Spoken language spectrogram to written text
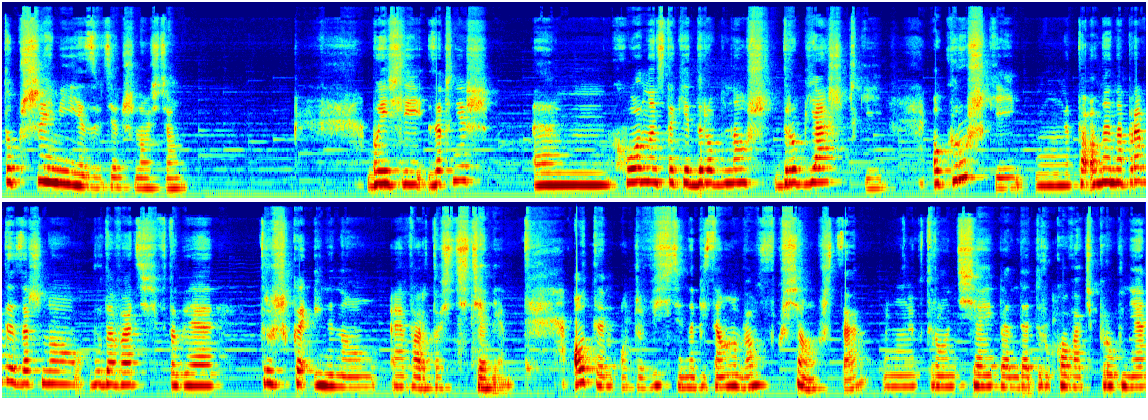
to przyjmij je z wdzięcznością. Bo jeśli zaczniesz um, chłonąć takie drobnosz, drobiażdżki, okruszki, mm, to one naprawdę zaczną budować w tobie troszkę inną e, wartość ciebie. O tym oczywiście napisałam Wam w książce, mm, którą dzisiaj będę drukować próbnie,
